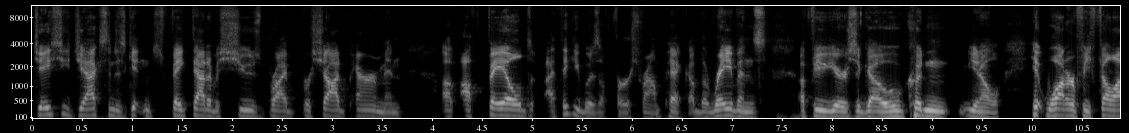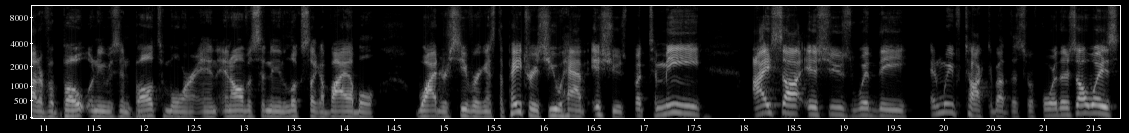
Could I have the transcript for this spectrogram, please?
JC Jackson is getting faked out of his shoes by Breshad Perriman a, a, failed, I think he was a first round pick of the Ravens a few years ago who couldn't, you know, hit water if he fell out of a boat when he was in Baltimore. And, and all of a sudden he looks like a viable wide receiver against the Patriots. You have issues. But to me, I saw issues with the, and we've talked about this before. There's always,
